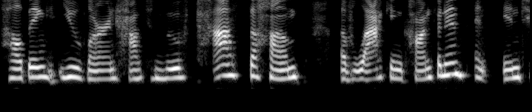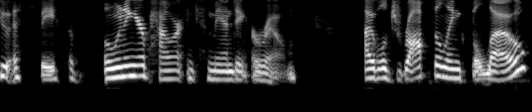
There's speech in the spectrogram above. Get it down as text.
helping you learn how to move past the hump of lacking confidence and into a space of owning your power and commanding a room. I will drop the link below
